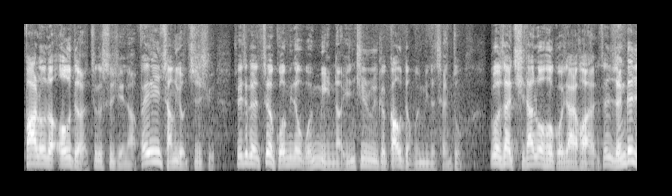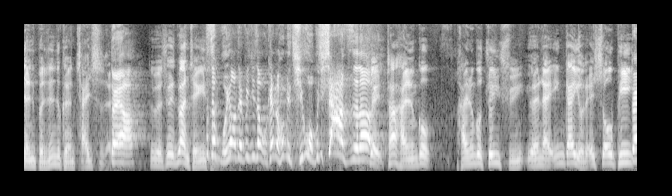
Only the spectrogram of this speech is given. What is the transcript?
follow the order 这个事情啊，非常有秩序，所以这个这个国民的文明呢，已经进入一个高等文明的程度。如果在其他落后国家的话，这人跟人本身就可能踩死人。对啊，对不对？所以乱成一团。不是我要在飞机上，我看到后面起火，不就吓死了？对他还能够还能够遵循原来应该有的 SOP，对，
